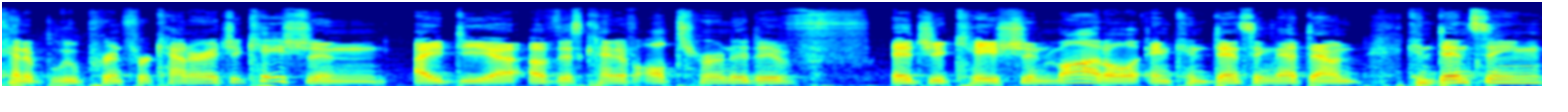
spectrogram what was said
kind of blueprint for counter education idea of this kind of alternative education model and condensing that down condensing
